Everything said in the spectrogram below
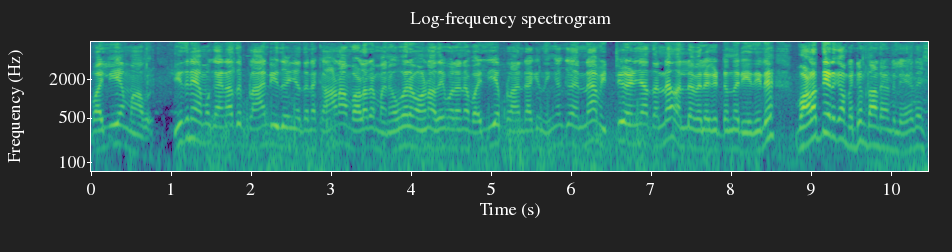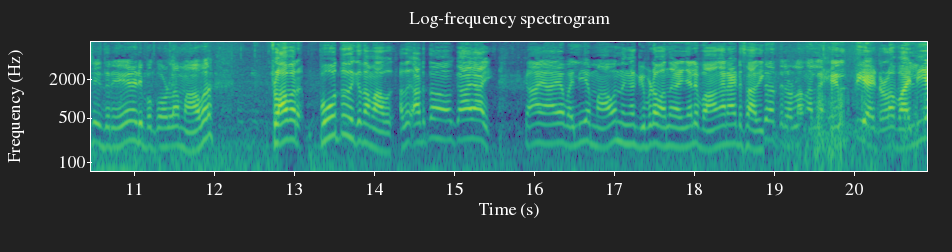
വലിയ മാവ്. ഇതിനെ നമുക്ക് അതിനകത്ത് പ്ലാന്റ് ചെയ്ത് കഴിഞ്ഞാൽ തന്നെ കാണാൻ വളരെ മനോഹരമാണ്. അതേപോലെ തന്നെ വലിയ പ്ലാന്റാക്കി നിങ്ങൾക്ക് തന്നെ വിറ്റ് കഴിഞ്ഞാൽ തന്നെ നല്ല വില കിട്ടുന്ന രീതിയിൽ വളർത്തിയെടുക്കാൻ പറ്റും. താണ്ട കണ്ടില്ലേ? ഏകദേശം ഇതൊരു ഏഴടി പൊക്കമുള്ള മാവ്. ഫ്ലവർ പൂത്ത് നിൽക്കുന്ന മാവ്. അത് അടുത്ത കായായി. കായായ വലിയ മാവ് നിങ്ങൾക്ക് ഇവിടെ വന്നു കഴിഞ്ഞാൽ വാങ്ങാനായിട്ട് സാധിക്കും. ഇത്തരത്തിലുള്ള നല്ല ഹെൽത്തി ആയിട്ടുള്ള വലിയ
